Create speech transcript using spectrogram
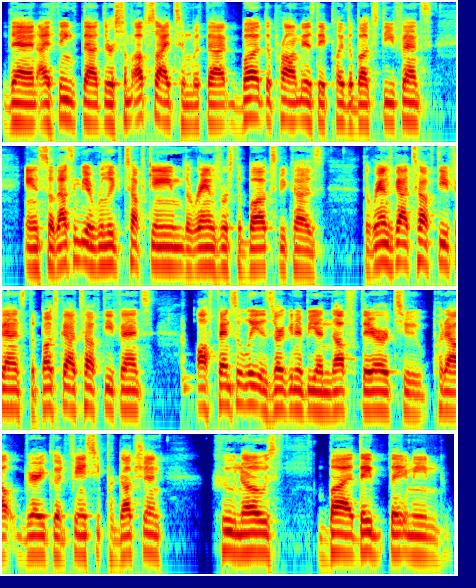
then I think that there's some upside to him with that. But the problem is they play the Bucs defense. And so that's gonna be a really tough game, the Rams versus the Bucs, because the Rams got tough defense, the Bucs got tough defense. Offensively, is there gonna be enough there to put out very good fantasy production? Who knows? but they they I mean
